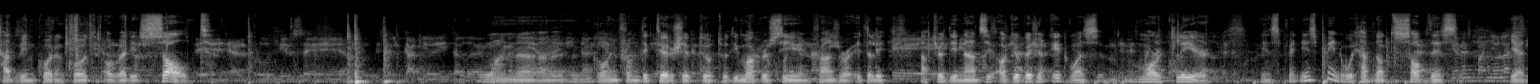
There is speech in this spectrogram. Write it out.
had been quote-unquote already solved when uh, going from dictatorship to, to democracy in France or Italy after the Nazi occupation, it was more clear. In Spain, in Spain, we have not solved this yet.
